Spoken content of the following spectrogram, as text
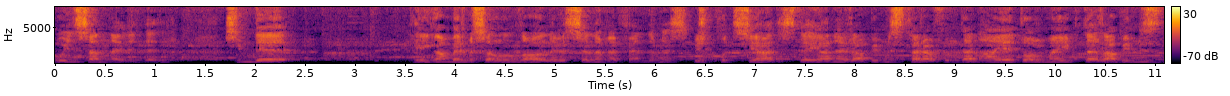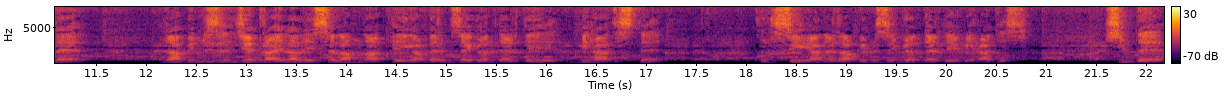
Bu insanın elindedir. Şimdi Peygamberimiz sallallahu aleyhi ve sellem Efendimiz bir kutsi hadiste yani Rabbimiz tarafından ayet olmayıp da Rabbimiz de Rabbimizin Cebrail aleyhisselamla peygamberimize gönderdiği bir hadiste kutsi yani Rabbimizin gönderdiği bir hadis. Şimdi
